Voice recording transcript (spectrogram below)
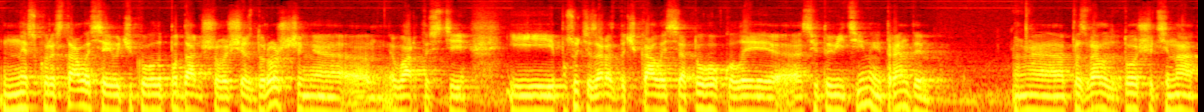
не скористалися і очікували подальшого ще здорожчання е, вартості. І по суті зараз дочекалися того, коли е, світові ціни і тренди. Е, Призвели до того, що ціна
